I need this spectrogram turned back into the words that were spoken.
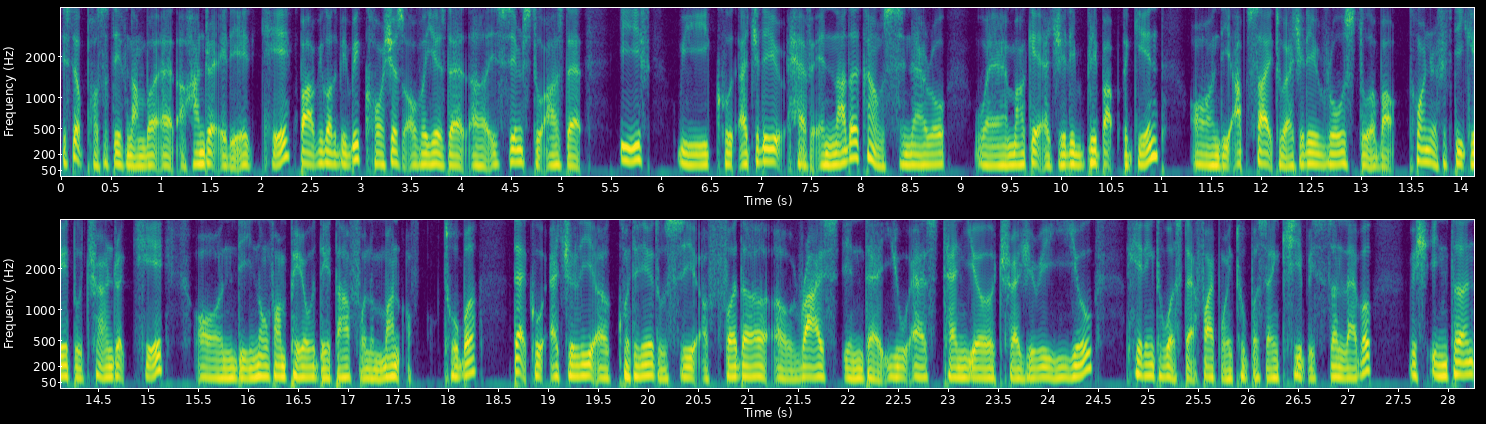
It's still a positive number at 188k, but we got to be a bit cautious over here. Is that uh, it seems to us that if we could actually have another kind of scenario where market actually blip up again on the upside to actually rose to about 250k to 300k on the non-farm payroll data for the month of October. That could actually uh, continue to see a further uh, rise in the US 10-year Treasury yield, heading towards that 5.2% key resistance level, which in turn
